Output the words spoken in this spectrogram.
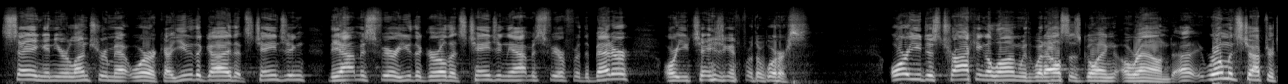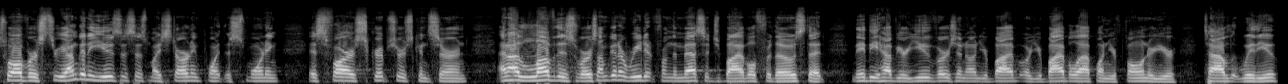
saying in your lunchroom at work? Are you the guy that's changing the atmosphere? Are you the girl that's changing the atmosphere for the better? Or are you changing it for the worse? Or are you just tracking along with what else is going around? Uh, Romans chapter 12, verse 3. I'm going to use this as my starting point this morning as far as Scripture is concerned. And I love this verse. I'm going to read it from the Message Bible for those that maybe have your YouVersion on your Bible or your Bible app on your phone or your tablet with you.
